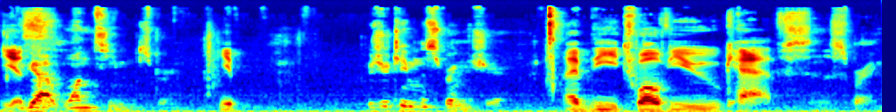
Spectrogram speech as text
Yes. you got one team in the spring. Yep. Who's your team in the spring this year? I have the 12U Cavs in the spring.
